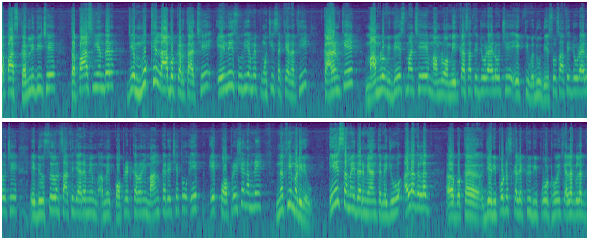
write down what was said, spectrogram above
તપાસ કરી લીધી છે. તપાસની અંદર જે મુખ્ય લાભકર્તા છે, એને સુધી અમે પહોંચી શક્યા નથી. કારણ કે મામલો વિદેશમાં છે, મામલો અમેરિકા સાથે જોડાયેલો છે, એકથી વધુ દેશો સાથે જોડાયેલો છે. એ દેશો સાથે જ્યારે અમે અમે કોપરેટ કરવાની માંગ કરીએ છીએ, તો એક એક કોપરેશન અમને નથી મળી રહ્યું. એ સમય દરમિયાન તમે જુઓ અલગ અલગ જે રિપોર્ટર્સ કલેક્ટિવ રિપોર્ટ હોય કે અલગ અલગ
